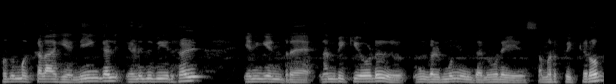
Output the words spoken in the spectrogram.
பொதுமக்களாகிய நீங்கள் எழுதுவீர்கள் என்கின்ற நம்பிக்கையோடு உங்கள் முன் இந்த நூலை சமர்ப்பிக்கிறோம்.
